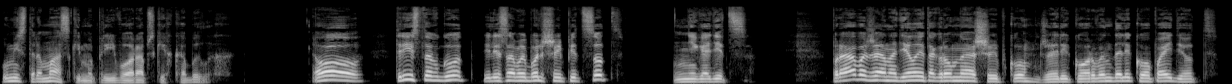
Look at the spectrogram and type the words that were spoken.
У мистера Маскима при его арабских кобылах. О, Триста в год или самый больший пятьсот? Не годится. Право же, она делает огромную ошибку. Джерри Корвин далеко пойдет.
